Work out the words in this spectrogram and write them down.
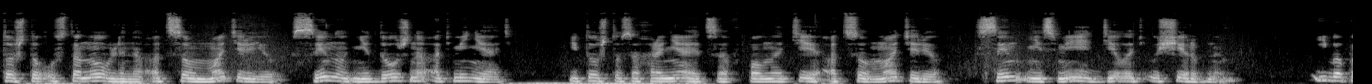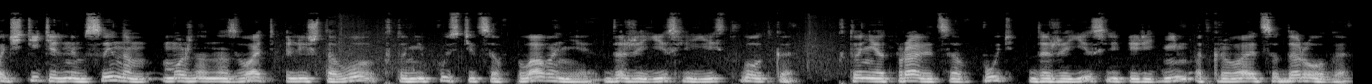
То, что установлено отцом-матерью, сыну не должно отменять. И то, что сохраняется в полноте отцом-матерью, сын не смеет делать ущербным. Ибо почтительным сыном можно назвать лишь того, кто не пустится в плавание, даже если есть лодка – кто не отправится в путь, даже если перед ним открывается дорога,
